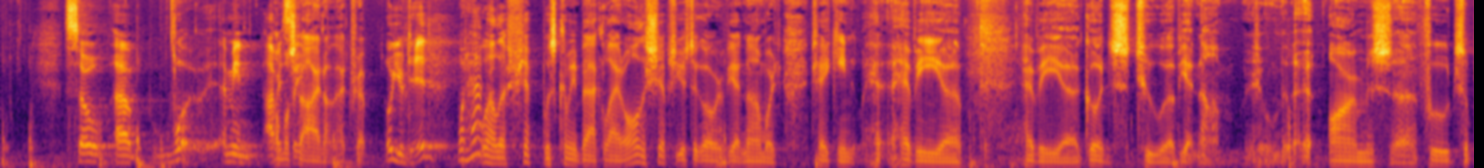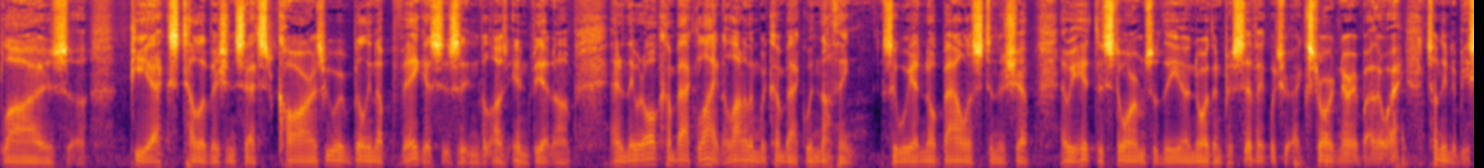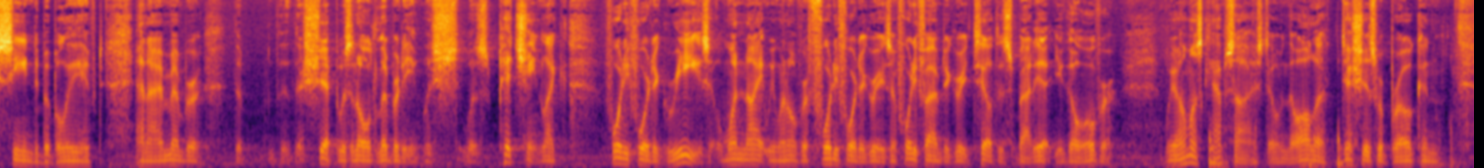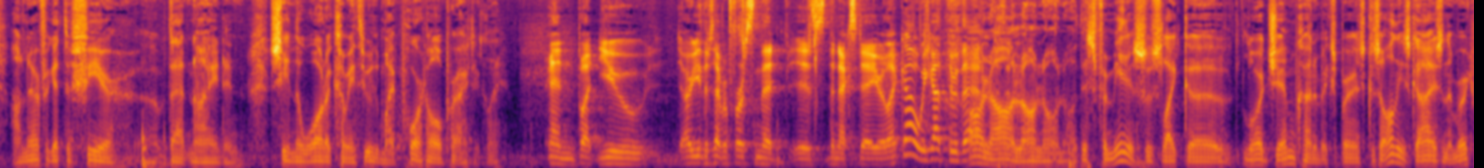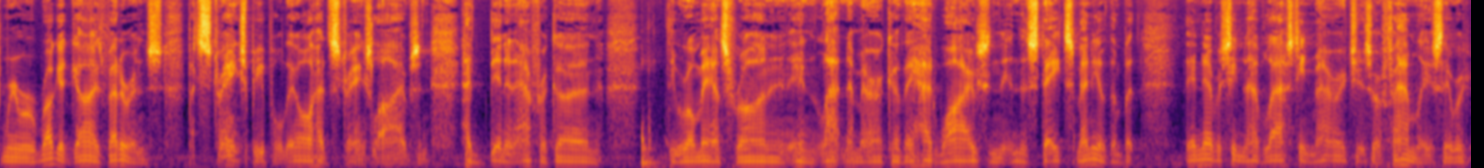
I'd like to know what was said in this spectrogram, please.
So, uh, what, I mean, Almost died on that trip. Oh, you did? What happened? Well, the ship was coming back light. All the ships used to go over to Vietnam were taking he- heavy, uh, heavy uh, goods to uh, Vietnam: arms, uh, food supplies, uh, PX television sets, cars. We were building up Vegas in in Vietnam, and they would all come back light. A lot of them would come back with nothing. So we had no ballast in the ship, and we hit the storms of the uh, Northern Pacific, which are extraordinary, by the way, something to be seen, to be believed. And I remember the the, the ship was an old Liberty was was pitching like 44 degrees. One night we went over 44 degrees, a 45 degree tilt is about it. You go over. We almost capsized. And all the dishes were broken. I'll never forget the fear of that night and seeing the water coming through my porthole practically. and but you are you the type of person that is the next day you're like, oh, we got through that. Oh no, no, no, no! This for me, this was like a Lord Jim kind of experience because all these guys in the Merchant Marine were rugged guys, veterans, but strange people. They all had strange lives and had been in Africa and the romance run in, in Latin America. They had wives in, in the states, many of them, but they never seemed to have lasting marriages or families. They were,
